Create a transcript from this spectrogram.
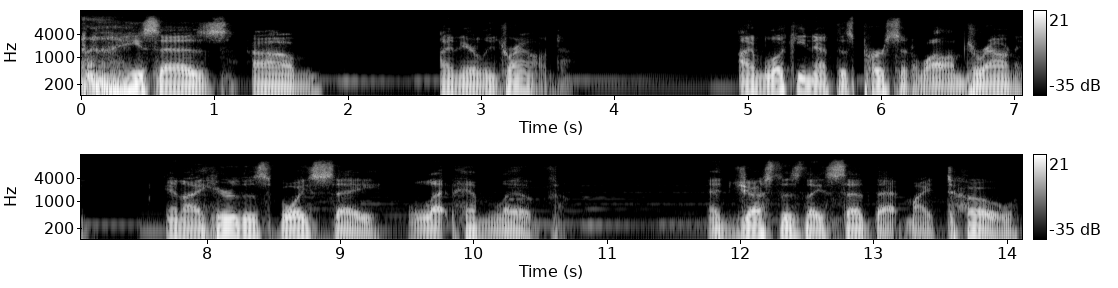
he says, um, I nearly drowned. I'm looking at this person while I'm drowning, and I hear this voice say, Let him live. And just as they said that, my toe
